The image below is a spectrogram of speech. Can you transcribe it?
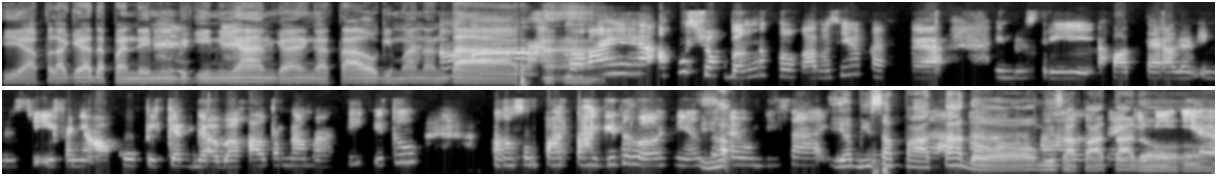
Iya, apalagi ada pandemi beginian kan, nggak tahu gimana ntar. Heeh. makanya aku shock banget loh kak maksudnya kayak, kayak industri hotel dan industri event yang aku pikir gak bakal pernah mati itu langsung patah gitu loh ternyata Iya. emang bisa Ya gitu bisa patah ah, dong, bisa hal patah kayak gini iya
